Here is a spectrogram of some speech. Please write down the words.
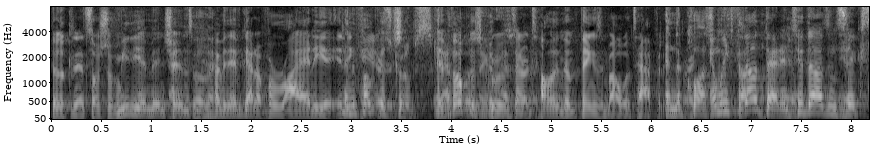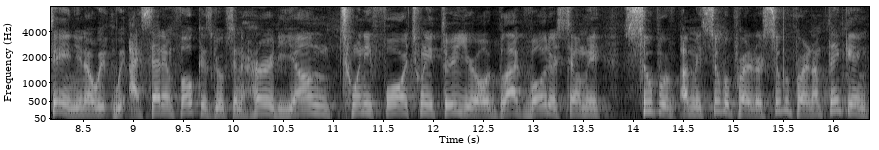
They're looking at social media mentions. Absolutely. I mean, they've got a variety of the indicators. focus groups. And focus Absolutely. groups that are telling them things about what's happening. And the right? And we has gotten- felt that in yeah. 2016. You know, we, we, I sat in focus groups and heard young 24, 23 year old black voters tell me super, I mean, super predator, super predator. I'm thinking,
